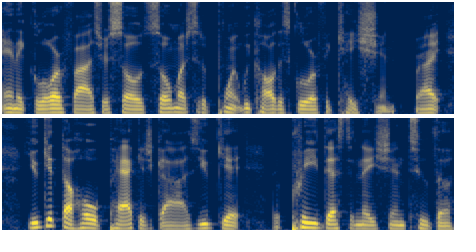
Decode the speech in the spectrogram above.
and it glorifies your soul so much to the point we call this glorification, right? You get the whole package, guys. You get the predestination to the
